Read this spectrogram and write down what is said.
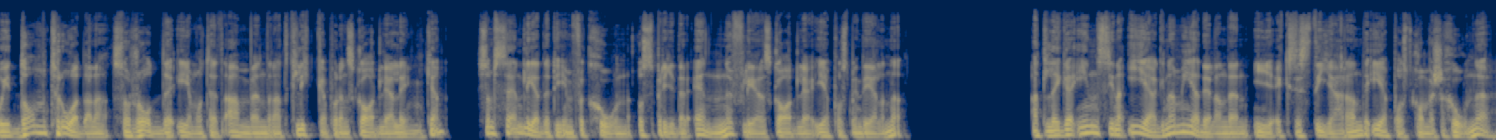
Och i de trådarna så rådde Emotet användarna att klicka på den skadliga länken som sen leder till infektion och sprider ännu fler skadliga e-postmeddelanden. Att lägga in sina egna meddelanden i existerande e-postkonversationer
